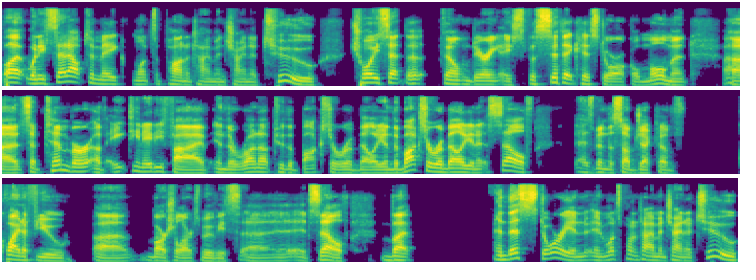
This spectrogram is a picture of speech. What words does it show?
But when he set out to make Once Upon a Time in China 2, Choi set the film during a specific historical moment, uh, September of 1885, in the run up to the Boxer Rebellion. The Boxer Rebellion itself has been the subject of quite a few uh, martial arts movies uh, itself. But in this story, in, in Once Upon a Time in China 2,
